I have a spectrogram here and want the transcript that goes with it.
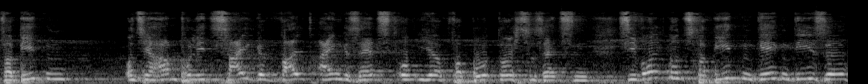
verbieten? und sie haben Polizeigewalt eingesetzt, um ihr Verbot durchzusetzen. Sie wollten uns verbieten, gegen diese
